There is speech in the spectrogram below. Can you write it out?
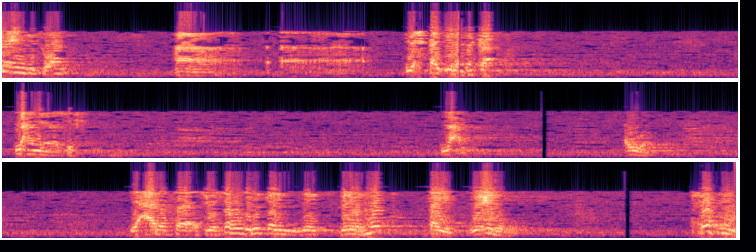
أنا عندي سؤال. آه، آه، يحتاج إلى ذكاء. نعم يا شيخ. نعم. أيوة. إعادة سيسهل بالنسبة للمجهود طيب نعيده حكم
